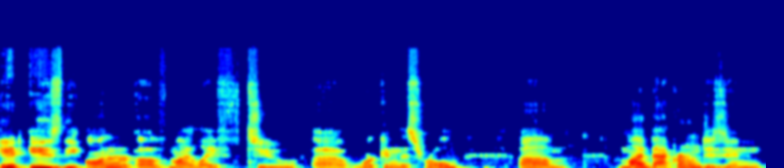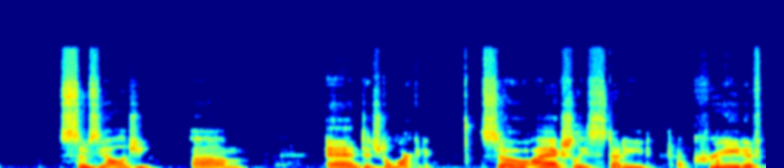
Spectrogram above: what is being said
it is the honor of my life to uh, work in this role. Um, my background is in sociology um, and digital marketing. So I actually studied creative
